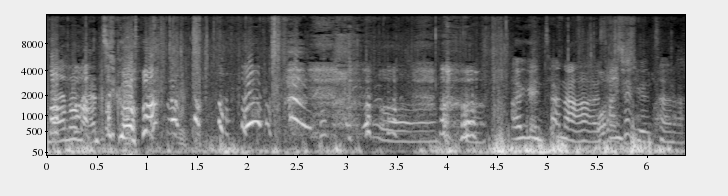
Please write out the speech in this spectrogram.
나는 안 찍어. 아, 괜찮아. 어, 상태 괜찮아.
